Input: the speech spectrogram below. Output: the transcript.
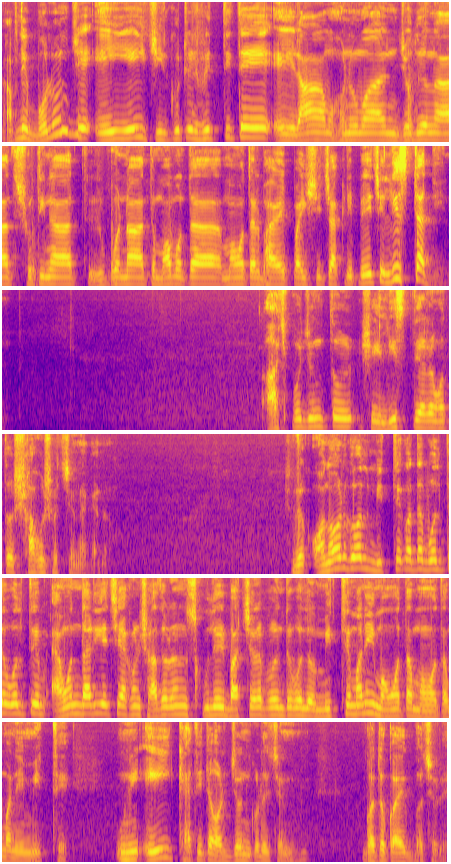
আপনি বলুন যে এই এই চিরকুটের ভিত্তিতে এই রাম, হনুমান, যদুনাথ, সতীনাথ, রূপনাথ, মমতা, মমতার ভাই পাইসি চাকরি পেয়েছে, লিস্টটা দিন। আজ পর্যন্ত সেই লিস্ট দেওয়ার মতো সাহস হচ্ছে না কেন? শুধু অনর্গল মিথ্যে কথা বলতে বলতে এমন দাঁড়িয়েছে এখন সাধারণ স্কুলের বাচ্চারা পর্যন্ত বলল, মিথ্যে মানেই মমতা মমতা মানেই মিথ্যে। উনি এই খ্যাতিটা অর্জন করেছেন গত কয়েক বছরে।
